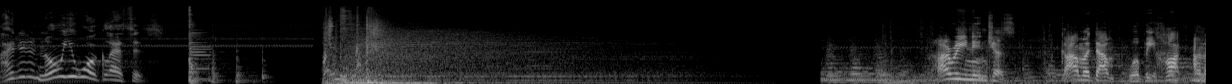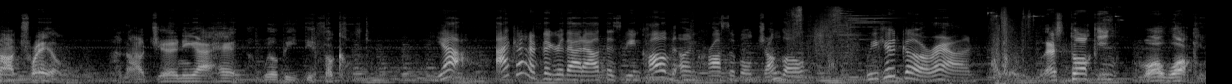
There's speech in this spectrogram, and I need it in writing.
I didn't know you wore glasses. Hurry, ninjas. Garmadon will be hot on our trail, and our journey ahead will be difficult. Yeah, I kind of figured that out this being called the uncrossable jungle. We could go around. Less talking, more walking.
